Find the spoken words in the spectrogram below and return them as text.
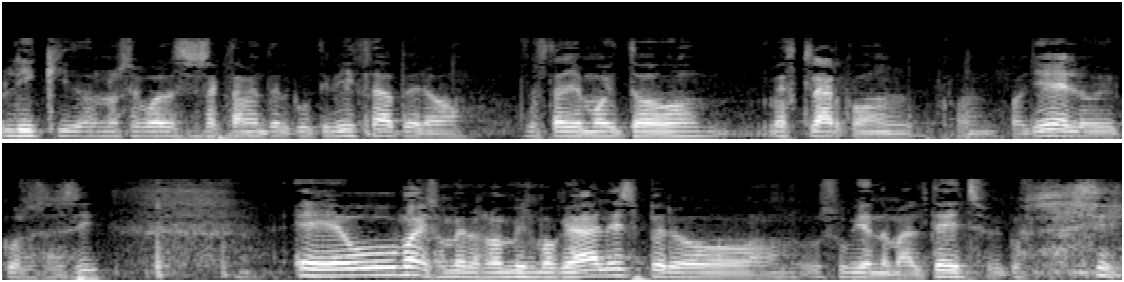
líquido, non sei cuál é exactamente o que utiliza, pero gustalle moito mezclar con, con, con hielo e cosas así. Eu máis ou menos lo mismo que Alex, pero subiéndome al techo e cosas así.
